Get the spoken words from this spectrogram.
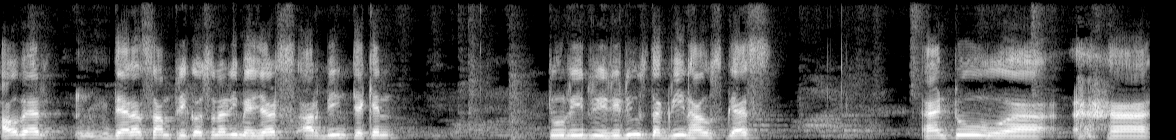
However, there are some precautionary measures are being taken to re reduce the greenhouse gas and to uh, uh,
